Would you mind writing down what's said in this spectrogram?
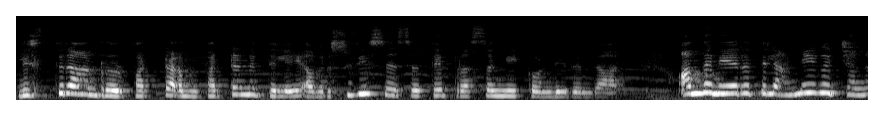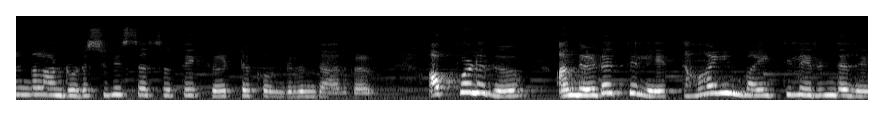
லிஸ்திரான்ற ஒரு பட்ட பட்டணத்திலே அவர் சுவிசேஷத்தை பிரசங்கி கொண்டிருந்தார். அந்த நேரத்தில் அநேக ஜனங்கள் அன்றோட சுவிசேஷத்தை கேட்டு கொண்டிருந்தார்கள். அப்பொழுது அந்த இடத்திலே தாயின் வயிற்றில் இருந்தது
